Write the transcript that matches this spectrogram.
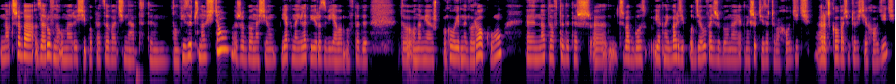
no, trzeba zarówno u Marysi popracować nad tym, tą fizycznością, żeby ona się jak najlepiej rozwijała, bo wtedy to ona miała już około jednego roku, e, no to wtedy też e, trzeba było jak najbardziej oddziaływać, żeby ona jak najszybciej zaczęła chodzić, raczkować, oczywiście chodzić.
